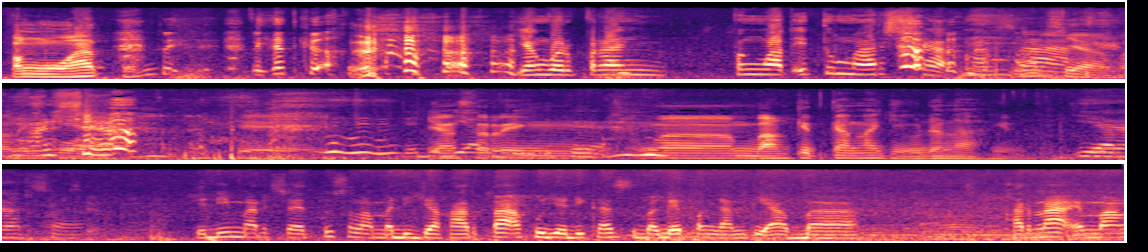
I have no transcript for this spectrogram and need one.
penguat? lihat ke yang berperan penguat itu Marsha Marsha paling kuat. Oke. Jadi Yang sering gitu ya. membangkitkan lagi udahlah gitu. iya Marsha Marsha. jadi Marsha itu selama di Jakarta aku jadikan sebagai pengganti Abah karena emang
